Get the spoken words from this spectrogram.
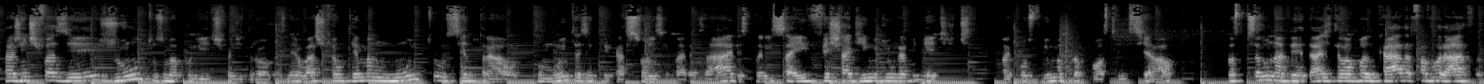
para a gente fazer juntos uma política de drogas. Né? Eu acho que é um tema muito central, com muitas implicações em várias áreas, para ele sair fechadinho de um gabinete. A gente vai construir uma proposta inicial. Nós precisamos, na verdade, ter uma bancada favorável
